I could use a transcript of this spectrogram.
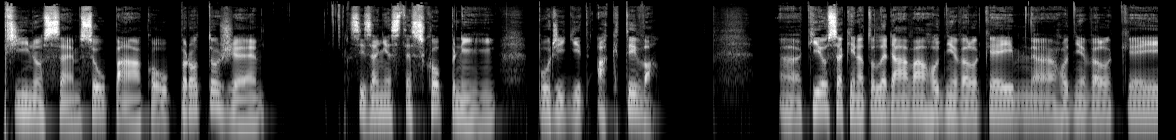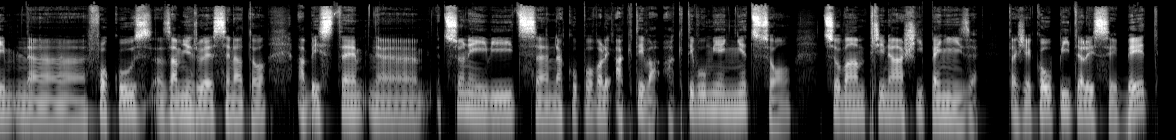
přínosem, jsou pákou, protože si za ně jste schopný pořídit aktiva. Eh, Kiyosaki na tohle dává hodně velký, eh, hodně velký eh, fokus, zaměřuje se na to, abyste co nejvíc nakupovali aktiva. Aktivum je něco, co vám přináší peníze. Takže koupíte-li si byt,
